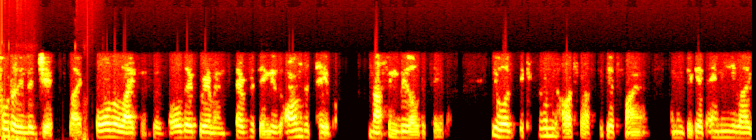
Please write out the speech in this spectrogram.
totally legit, like all the licenses, all the agreements, everything is on the table, nothing below the table. It was extremely hard for us to get finance. I mean, to get any like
